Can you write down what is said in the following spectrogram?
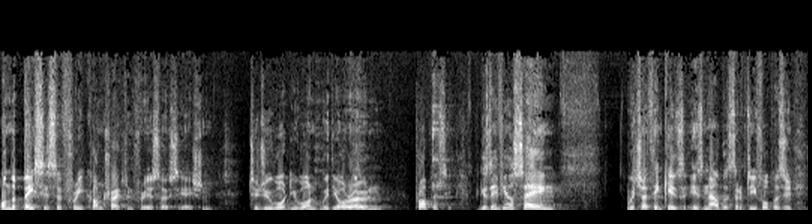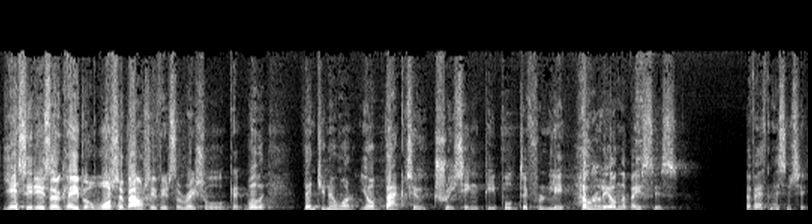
on the basis of free contract and free association, to do what you want with your own property? Because if you're saying, which I think is, is now the sort of default position. Yes, it is okay, but what about if it's a racial case? Well, then do you know what? You're back to treating people differently wholly on the basis of ethnicity.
